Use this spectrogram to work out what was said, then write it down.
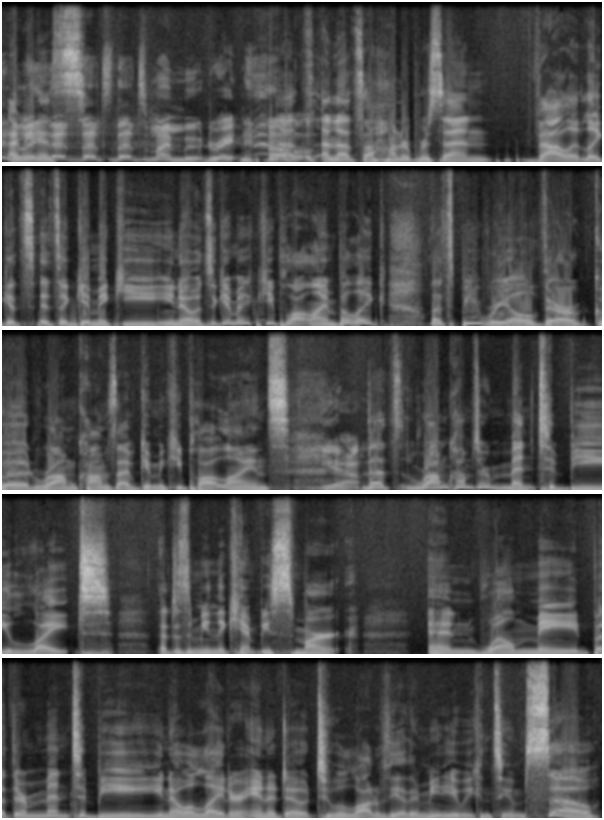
I mean Like, that's that's that's my mood right now. that's and that's a hundred percent valid. Like it's it's a gimmicky, you know, it's a gimmicky plot line, but like let's be real, there are good rom coms that have gimmicky plot lines. yeah, That's rom coms are meant to be light. That doesn't mean they can't be smart and well made, but they're meant to be, you know, a lighter antidote to a lot of the other media we consume. So,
